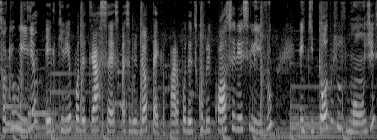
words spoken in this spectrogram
só que William, ele queria poder ter acesso a essa biblioteca para poder descobrir qual seria esse livro em que todos os monges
